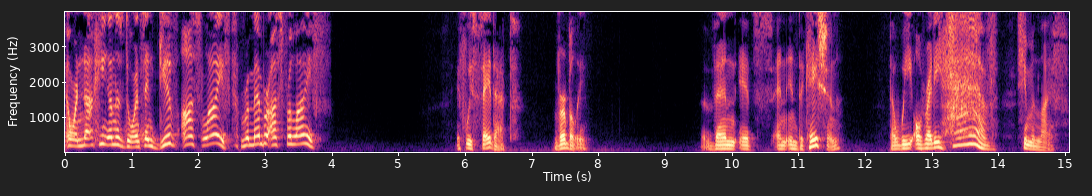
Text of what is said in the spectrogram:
and we're knocking on his door and saying, give us life. Remember us for life. If we say that verbally, then it's an indication that we already have human life.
